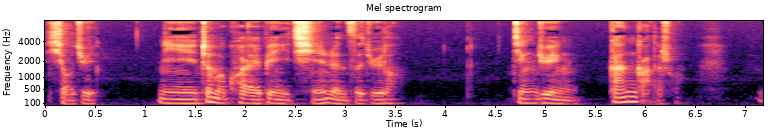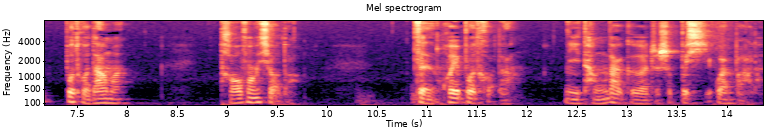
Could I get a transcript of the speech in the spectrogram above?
小俊，你这么快便以秦人自居了？”京俊尴尬的说：“不妥当吗？”陶芳笑道。怎会不妥当？你滕大哥只是不习惯罢了。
